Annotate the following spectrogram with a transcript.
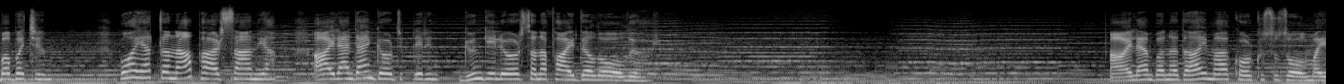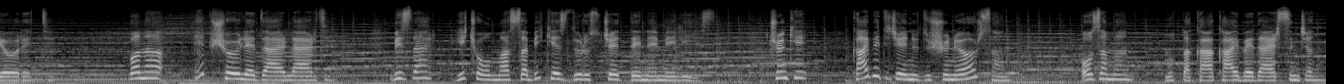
Babacığım, bu hayatta ne yaparsan yap, ailenden gördüklerin gün geliyor sana faydalı oluyor. Ailem bana daima korkusuz olmayı öğretti. Bana hep şöyle derlerdi. Bizler hiç olmazsa bir kez dürüstçe denemeliyiz. Çünkü kaybedeceğini düşünüyorsan o zaman mutlaka kaybedersin canım.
